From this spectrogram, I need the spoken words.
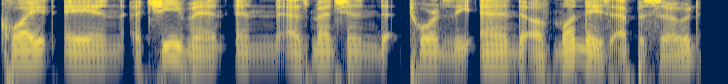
quite an achievement. And as mentioned towards the end of Monday's episode,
